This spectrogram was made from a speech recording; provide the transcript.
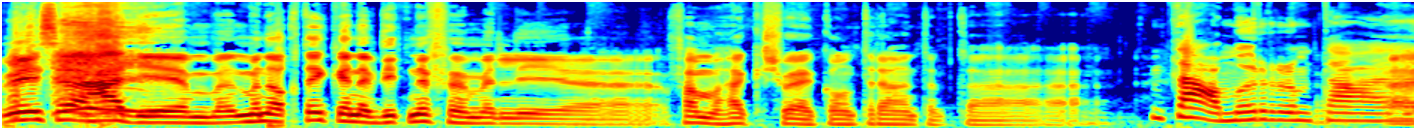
بس عادي من وقتها كان بديت نفهم اللي فما هكا شوية كونترانت بتاع نتاع عمر نتاع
